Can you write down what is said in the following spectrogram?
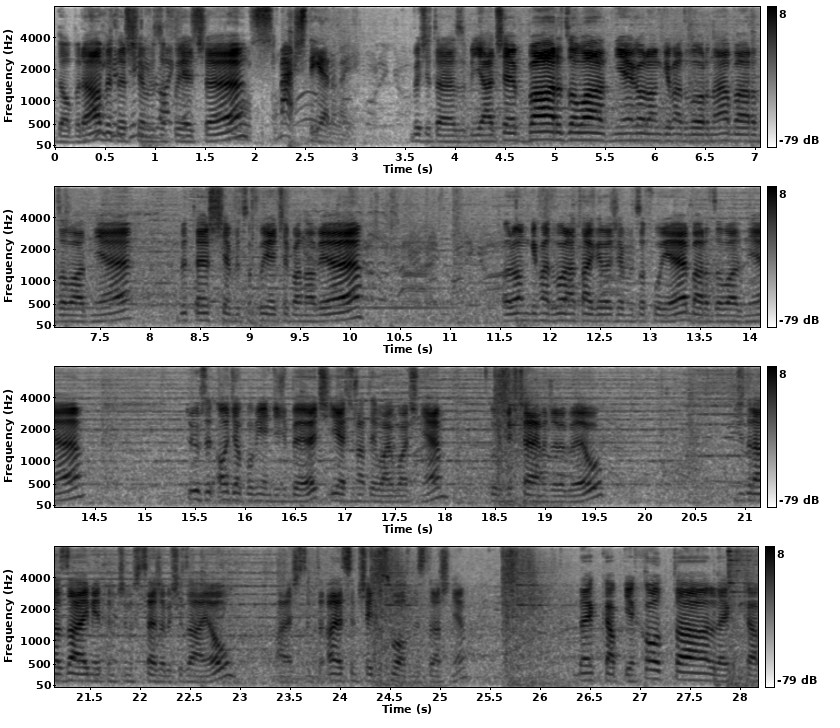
Dobra, wy też się wycofujecie. Wy się teraz zbijacie. Bardzo ładnie, chorągiew nadworna, bardzo ładnie. Wy też się wycofujecie, panowie. Chorągiew nadworna także się wycofuje, bardzo ładnie. Tu już ten oddział powinien gdzieś być. Jest już na tyłach właśnie. Tu gdzie chciałem, żeby był. Gdzie teraz zajmie tym, czym chcę, żeby się zajął. Ale jestem, ale jestem dzisiaj dosłowny strasznie. Lekka piechota, lekka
